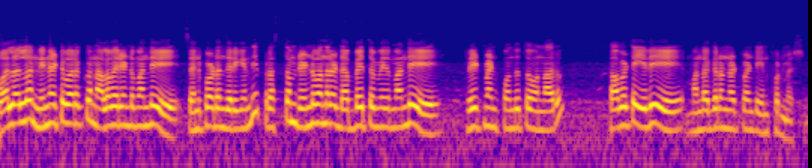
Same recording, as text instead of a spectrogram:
వాళ్ళల్లో నిన్నటి వరకు నలభై రెండు మంది చనిపోవడం జరిగింది. ప్రస్తుతం రెండు వందల డెబ్బై తొమ్మిది మంది ట్రీట్మెంట్ పొందుతూ ఉన్నారు. కాబట్టి ఇది మన దగ్గర ఉన్నటువంటి ఇన్ఫర్మేషన్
